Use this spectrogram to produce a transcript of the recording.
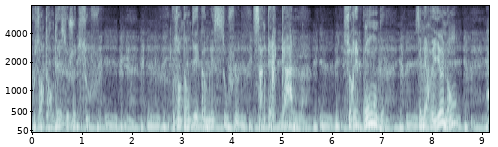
Vous entendez ce jeu de souffle? Vous entendez comme les souffles s'intercalent, se répondent C'est merveilleux, non Euh,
